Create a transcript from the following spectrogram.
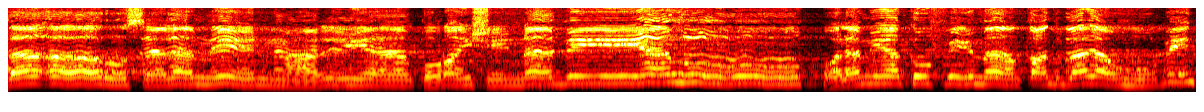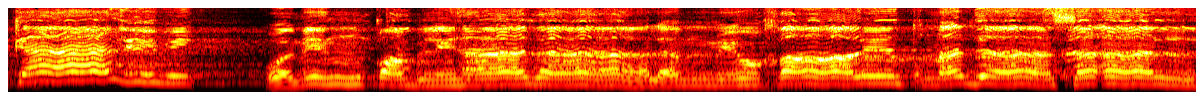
فأرسل من عليا قريش نبيه ولم يك فيما قد بلوه بكاذب ومن قبل هذا لم يخالط مدى سأل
